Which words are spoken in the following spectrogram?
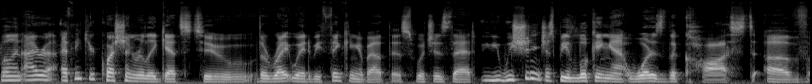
Well, and Ira, I think your question really gets to the right way to be thinking about this, which is that we shouldn't just be looking at what is the cost of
